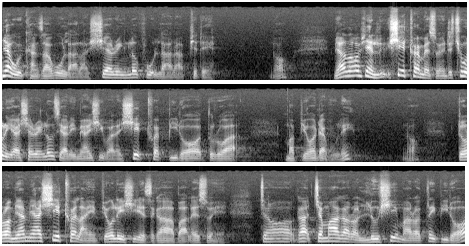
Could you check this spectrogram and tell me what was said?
မျှဝေခံစားဖို့လာတာ sharing လုပ်ဖို့လာတာဖြစ်တယ်နော်များသောအားဖြင့်ရှေ့ထွက်မယ်ဆိုရင်တချို့တွေက sharing လုပ်စရာတွေအများကြီးရှိပါတယ်ရှေ့ထွက်ပြီးတော့သူတို့ကမပြောတတ်ဘူးလေနော်တော်တော်များများရှေ့ထွက်လာရင်ပြောလို့ရှိတဲ့စကားကပါလဲဆိုရင်ကျွန်တော်ကကျမကတော့လူရှေ့မှာတော့တိတ်ပြီးတော့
